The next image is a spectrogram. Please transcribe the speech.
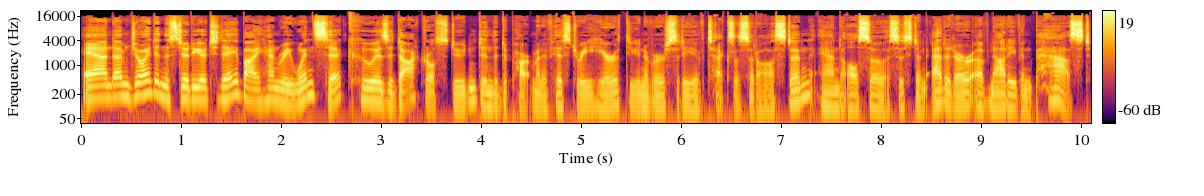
And I'm joined in the studio today by Henry Winsick, who is a doctoral student in the Department of History here at the University of Texas at Austin and also assistant editor of Not Even Past.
